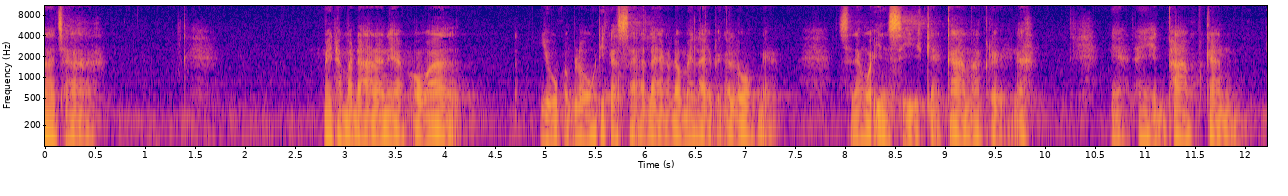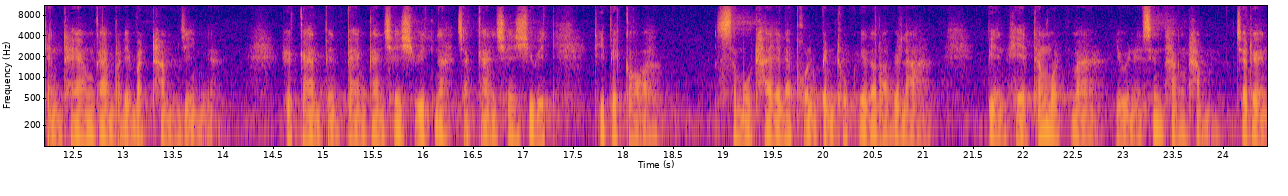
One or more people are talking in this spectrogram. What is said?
น่าจะ ไม่ธรรมดาแล้วเนี่ย เพราะว่าอยู่กับโลกที่กระแสแรงแล้วไม่ไหลไปกับโลกเนี่ย แสดงว่าอินทรีย์แก่กล้ามากเลยนะเนี่ยถ้าเห็นภาพการแก่นแท้ของการปฏิบัติธรรมจริงเนี่ยคือการเปลี่ยนแปลงการใช้ชีวิตนะจากการใช้ชีวิตที่ไปก่อ สมุทัยและผลเป็นทุกข์อยู่ตลอดเวลา เปลี่ยนเหตุทั้งหมดมาอยู่ในเส้นทางธรรม เจริญ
